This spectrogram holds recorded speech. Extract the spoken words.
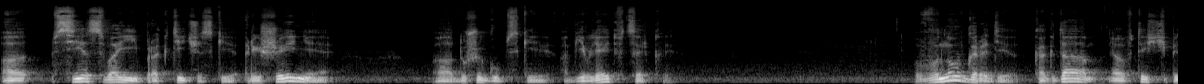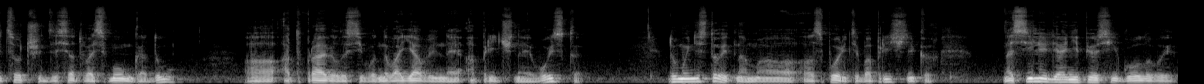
а, все свои практические решения а, душегубские объявляет в церкви. В Новгороде, когда а, в 1568 году отправилось его новоявленное опричное войско, думаю, не стоит нам а, спорить об опричниках, носили ли они пёсьи головы,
